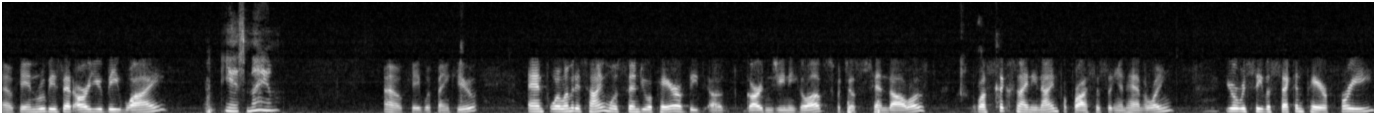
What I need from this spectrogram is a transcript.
Okay, and Ruby, is that R U B Y? Yes, ma'am. Okay, well, thank you. And for a limited time, we'll send you a pair of the uh, Garden Genie gloves for just ten dollars, plus six ninety nine for processing and handling. You'll receive a second pair free.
